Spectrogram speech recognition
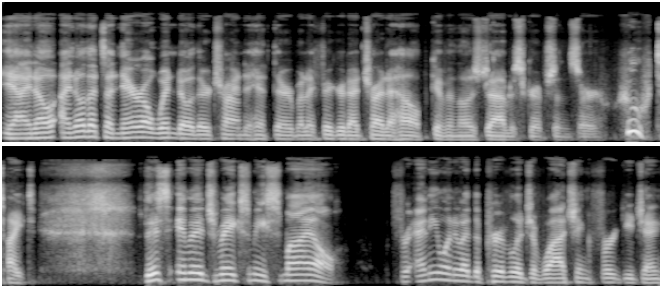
Yeah, I know. I know that's a narrow window they're trying to hit there, but I figured I'd try to help, given those job descriptions are whew tight. This image makes me smile. For anyone who had the privilege of watching Fergie Jen-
